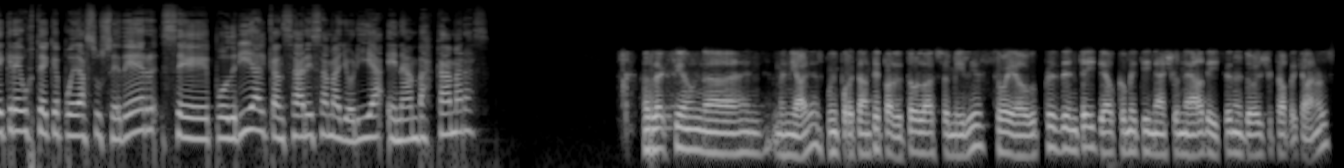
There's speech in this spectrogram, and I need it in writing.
¿Qué cree usted que pueda suceder? ¿Se podría alcanzar esa mayoría en ambas cámaras? La elección uh, mañana es muy importante para todas las familias. Soy el presidente del Comité Nacional de Senadores Republicanos.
